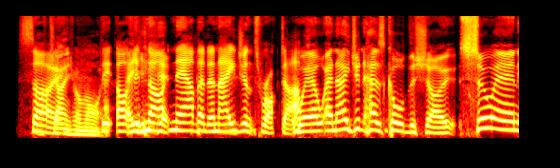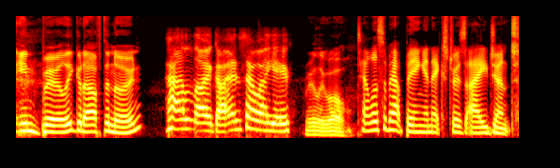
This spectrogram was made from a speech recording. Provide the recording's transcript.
So I've changed my mind. the- oh, yeah. no, now that an agent's rocked up. Well, an agent has called the show. Sue Ann in Burleigh, good afternoon. Hello, guys. How are you? Really well. Tell us about being an extras agent.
